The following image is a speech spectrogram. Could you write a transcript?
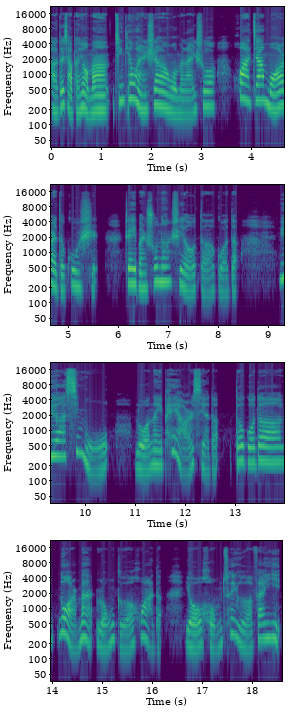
好的，小朋友们，今天晚上我们来说画家摩尔的故事。这一本书呢是由德国的约阿希姆·罗内佩尔写的，德国的诺尔曼·荣格画的，由洪翠娥翻译，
